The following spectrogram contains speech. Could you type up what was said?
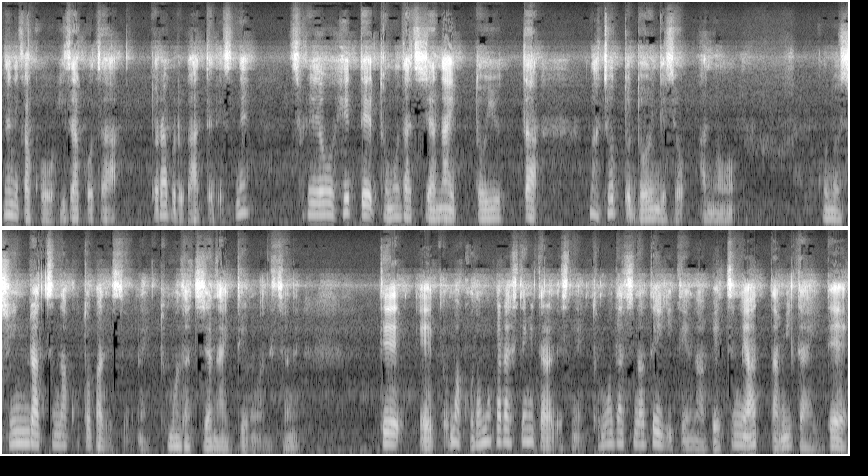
何かこういざこざトラブルがあってですねそれを経て友達じゃないといったまあちょっとどういうんでしょうあのこの辛辣な言葉ですよね。友達じゃないっていうのはですよね。で、えっ、ー、とまあ子供からしてみたらですね友達の定義っていうのは別にあったみたいで、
